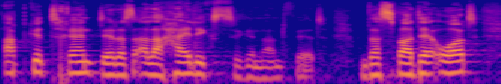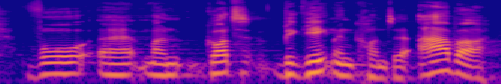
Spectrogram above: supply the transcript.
abgetrennt, der das Allerheiligste genannt wird. Und das war der Ort, wo äh, man Gott begegnen konnte. Aber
